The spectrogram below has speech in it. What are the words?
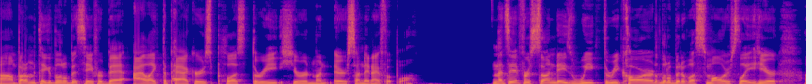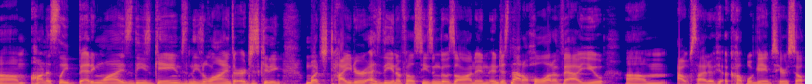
Um, but I'm going to take a little bit safer bet. I like the Packers plus three here in Mon- or Sunday Night Football. And that's it for Sunday's week three card. A little bit of a smaller slate here. Um, honestly, betting wise, these games and these lines are just getting much tighter as the NFL season goes on, and, and just not a whole lot of value um, outside of a couple games here. So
